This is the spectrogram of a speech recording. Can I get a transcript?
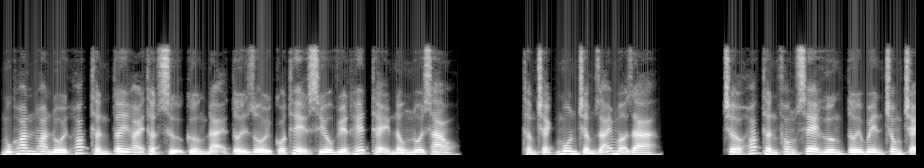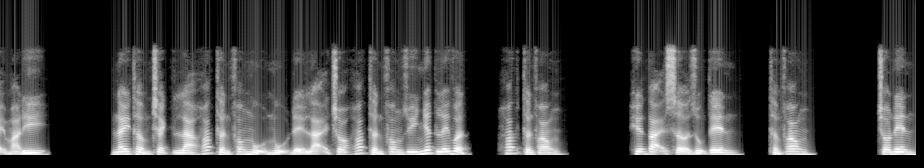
Mục hoan hoan đối hoắc thần Tây ái thật sự cường đại tới rồi có thể siêu việt hết thể nông nội sao. Thẩm trạch môn chậm rãi mở ra. Chở hoắc thần phong xe hướng tới bên trong chạy mà đi. Nay thẩm trạch là hoắc thần phong mụ mụ để lại cho hoắc thần phong duy nhất lễ vật, hoắc thần phong. Hiện tại sử dụng tên, thẩm phong. Cho nên,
